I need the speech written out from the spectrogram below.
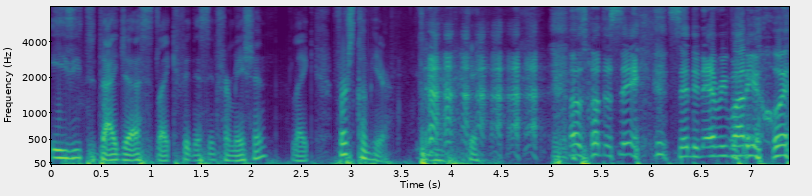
easy to digest like fitness information, like first come here. I was about to say, sending everybody away.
